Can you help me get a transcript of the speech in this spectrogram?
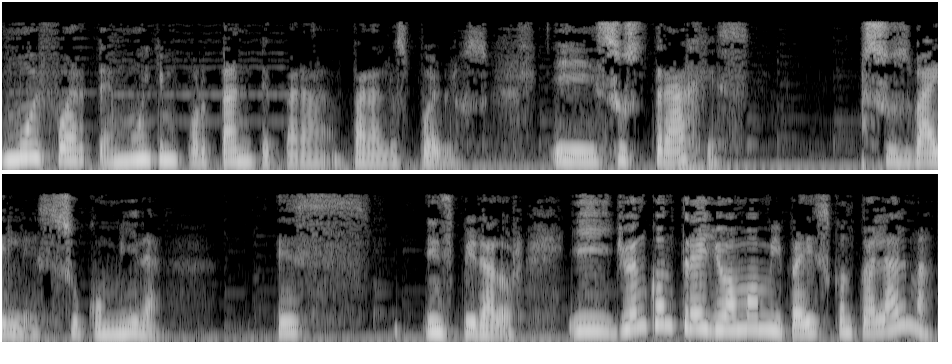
muy fuerte, muy importante para, para los pueblos. Y sus trajes, sus bailes, su comida, es inspirador. Y yo encontré, yo amo a mi país con toda el alma.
